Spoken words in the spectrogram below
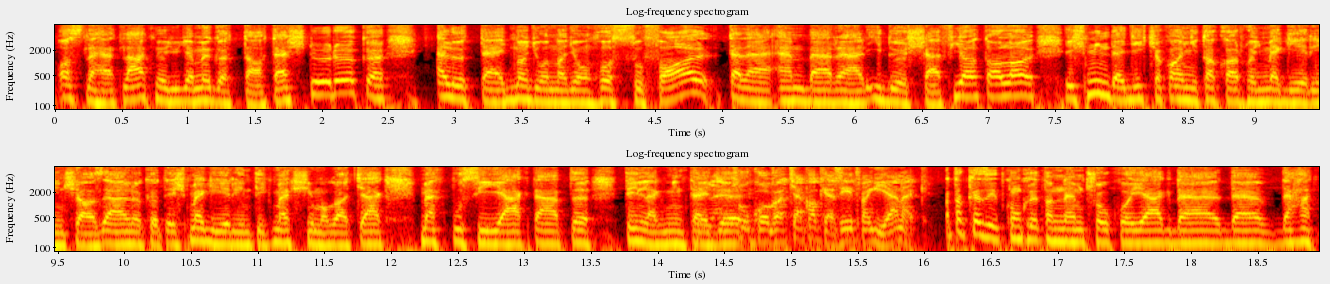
Azt lehet látni, hogy ugye mögötte a testőrök, előtte egy nagyon-nagyon hosszú fal, tele emberrel, időssel, fiatallal, és mindegyik csak annyit akar, hogy megérintse az elnököt, és megérintik, megsimogatják simogatják, megpuszíják, tehát tényleg mint egy... Tényleg csókolgatják a kezét, meg ilyenek? Hát a kezét konkrétan nem csókolják, de, de, de hát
